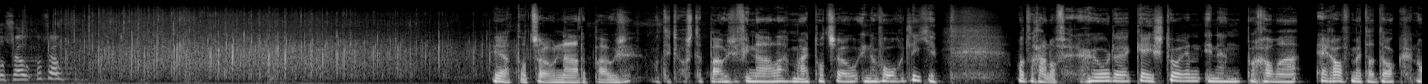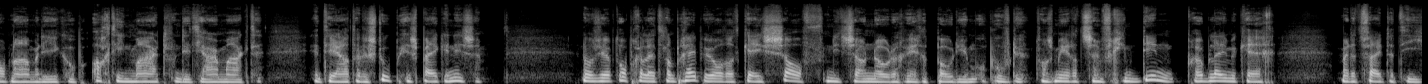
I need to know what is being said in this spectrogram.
Tot zo, tot zo. Ja, tot zo na de pauze. Want dit was de pauzefinale, maar tot zo in een volgend liedje. Want we gaan nog verder. We hoorden Kees Storren in een programma Eraf met dat dok. Een opname die ik op 18 maart van dit jaar maakte in Theater de Stoep in Spijkenisse. En als u hebt opgelet, dan begreep u wel dat Kees zelf niet zo nodig weer het podium op hoefde. Het was meer dat zijn vriendin problemen kreeg met het feit dat hij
